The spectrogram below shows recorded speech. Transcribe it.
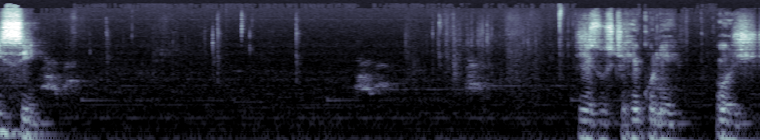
E se Jesus te recolher hoje?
